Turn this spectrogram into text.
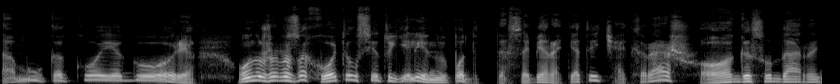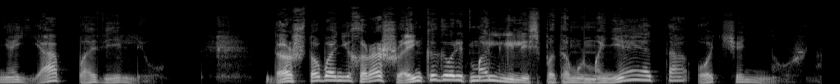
Тому какое горе! Он уже разохотился эту елейную подать собирать. Отвечает, хорошо, государыня, я повелю. Да чтобы они хорошенько, говорит, молились, потому мне это очень нужно.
